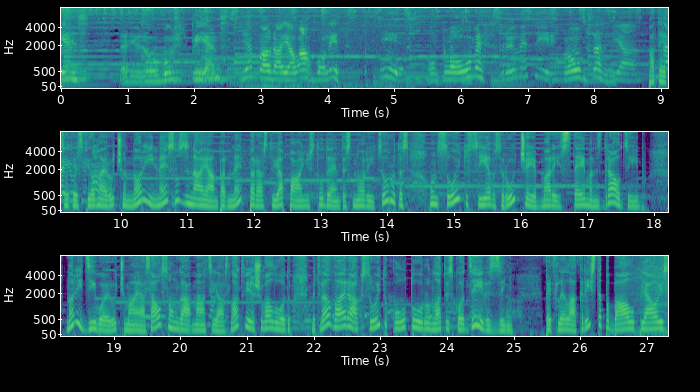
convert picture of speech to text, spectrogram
piens, tad ir robušs piens. Japaunā jau abolīt Ir. un plūmes, Strūmēs ir. plūmes arī. Jā. Pateicoties filmai Ruču un Norī, mēs uzzinājām par neparastu japāņu studentes Norī Curutas un suitu sievas Ruča jeb Marijas Steimanas draudzību. Norī dzīvoja Ruču mājās Alsungā, mācījās latviešu valodu, bet vēl vairāk suitu kultūru un latvisko dzīves ziņu. Pēc lielā Kristapa balvu pļaujas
